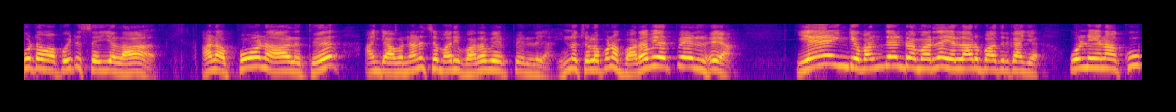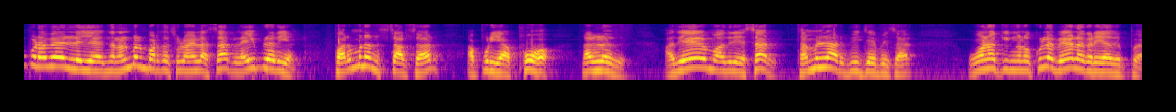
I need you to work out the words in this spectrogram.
கூட்டமாக போயிட்டு செய்யலாம். ஆனால் போன ஆளுக்கு அங்கே அவர் நினச்ச மாதிரி வரவேற்பே இல்லையா? இன்னும் சொல்லப்போனால் வரவேற்பே இல்லையா? ஏன் இங்கே வந்தேன்ற மாதிரி தான் எல்லாரும் பார்த்துருக்காங்க. உன்னைய நான் கூப்பிடவே இல்லையே. இந்த நண்பன் படத்தை சொல்லுவாங்கல்ல sir librarian permanent staff sir. அப்படியா? போ நல்லது. அதே மாதிரியே சார் தமிழ்நாடு பிஜேபி சார் உனக்கு இங்கனுக்குள்ளே வேலை கிடையாது இப்போ.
